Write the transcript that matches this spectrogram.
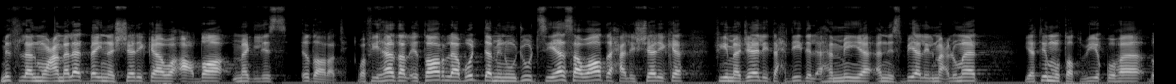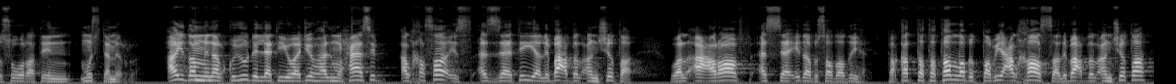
مثل المعاملات بين الشركة وأعضاء مجلس إدارته. وفي هذا الإطار لابد من وجود سياسة واضحة للشركة في مجال تحديد الأهمية النسبية للمعلومات يتم تطبيقها بصورة مستمرة. أيضا من القيود التي يواجهها المحاسب الخصائص الذاتية لبعض الأنشطة والأعراف السائدة بصددها. فقد تتطلب الطبيعة الخاصة لبعض الأنشطة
